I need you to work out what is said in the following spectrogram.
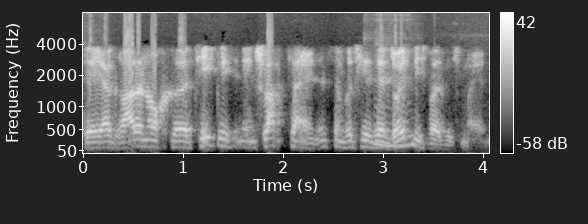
der ja gerade noch äh, täglich in den Schlagzeilen ist, dann wird hier mhm. sehr deutlich, was ich meine.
